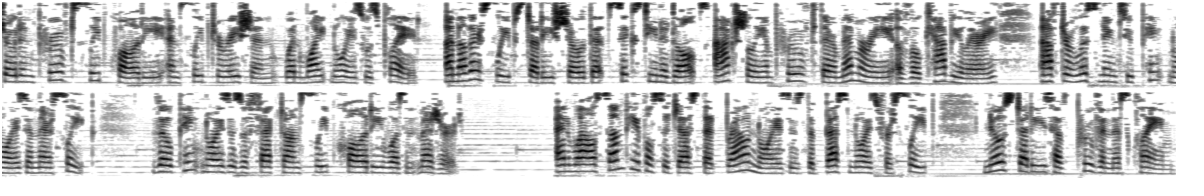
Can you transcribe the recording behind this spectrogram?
showed improved sleep quality and sleep duration when white noise was played. Another sleep study showed that 16 adults actually improved their memory of vocabulary after listening to pink noise in their sleep though pink noise's effect on sleep quality wasn't measured. And while some people suggest that brown noise is the best noise for sleep, no studies have proven this claim.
